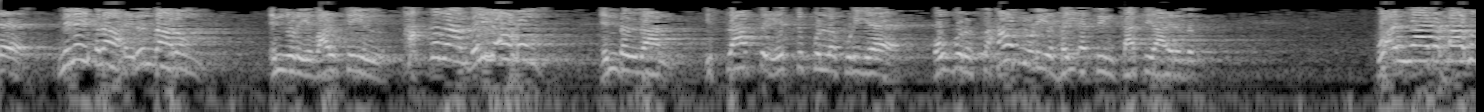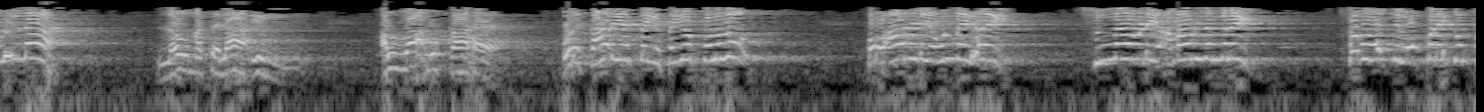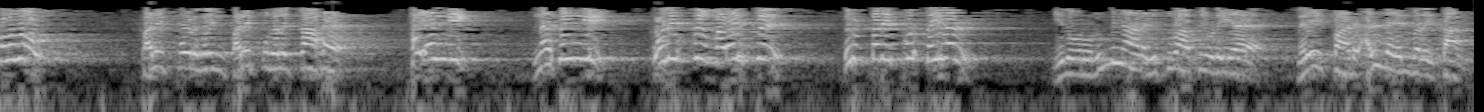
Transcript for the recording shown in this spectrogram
நிலைகளாக இருந்தாலும் எங்களுடைய வாழ்க்கையில் ஹக்குதான் வெளியாகும் என்பதுதான் இஸ்லாத்தை ஏற்றுக்கொள்ளக்கூடிய ஒவ்வொரு சகாபியுடைய பையத்தின் காட்சியாக இருந்தது. அல்லாஹுக்காக ஒரு காரியத்தை செய்யும் பொழுதும் ஒரு ஆணுடைய உண்மைகளை சுண்ணாவுடைய அமாவிதங்களை சமூகத்தில் ஒப்படைக்கும் பொழுதும் பழிப்போர்களின் பழிப்புகளுக்காக தயங்கி நசுங்கி ஒழித்து மறைத்து திருத்தணிப்பு செய்தல். இது ஒரு உண்மையான விசுவாசியுடைய நிலைப்பாடு அல்ல என்பதைத்தான்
